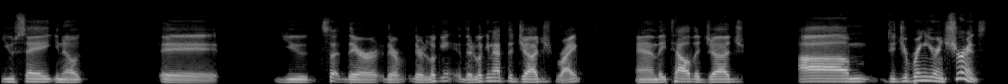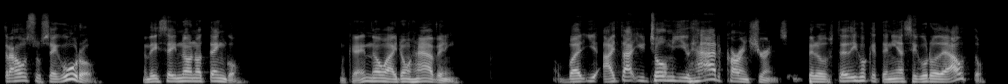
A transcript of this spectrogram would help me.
You say, you know, uh, you so they're they're they're looking they're looking at the judge, right? And they tell the judge, um, did you bring your insurance? Trajo su seguro. And they say, no, no tengo. Okay, no, I don't have any. But I thought you told me you had car insurance, pero usted dijo que tenía seguro de auto.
